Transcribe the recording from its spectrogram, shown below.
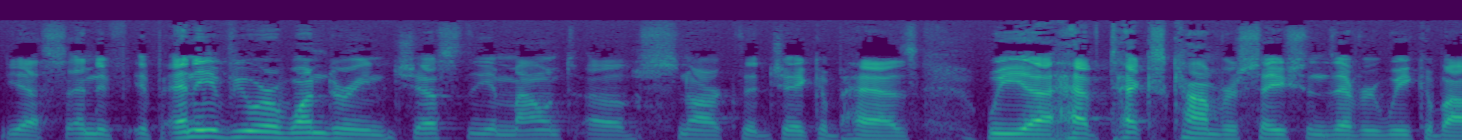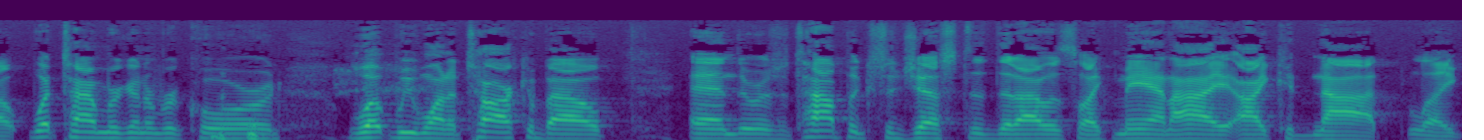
Yes, and if, if any of you are wondering just the amount of snark that Jacob has, we uh, have text conversations every week about what time we're going to record, what we want to talk about and there was a topic suggested that I was like, man, I, I could not like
